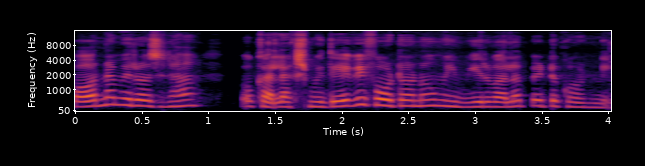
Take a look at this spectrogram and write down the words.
పౌర్ణమి రోజున ఒక లక్ష్మీదేవి ఫోటోను మీ బీరువాలో పెట్టుకోండి.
